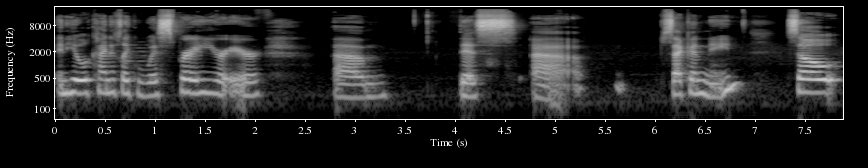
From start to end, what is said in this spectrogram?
and he will kind of like whisper in your ear um, this uh, second name. So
